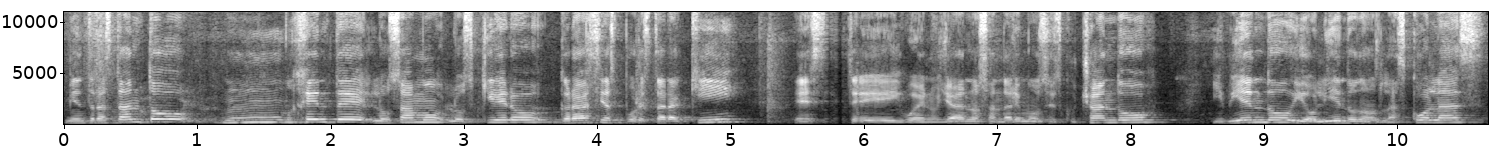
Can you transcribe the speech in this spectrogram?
Mientras tanto, mm, gente, los amo, los quiero. Gracias por estar aquí. Este, y bueno, ya nos andaremos escuchando y viendo y oliéndonos las colas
